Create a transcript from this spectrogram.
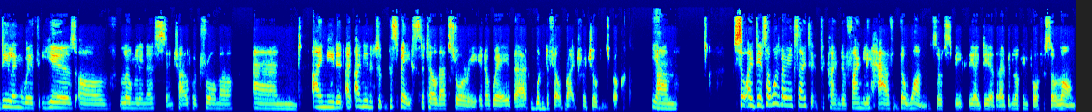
dealing with years of loneliness and childhood trauma and I needed I, I needed to, the space to tell that story in a way that wouldn't have felt right for a children's book. Yeah. Um, so I did. So I was very excited to kind of finally have the one, so to speak, the idea that I'd been looking for for so long.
